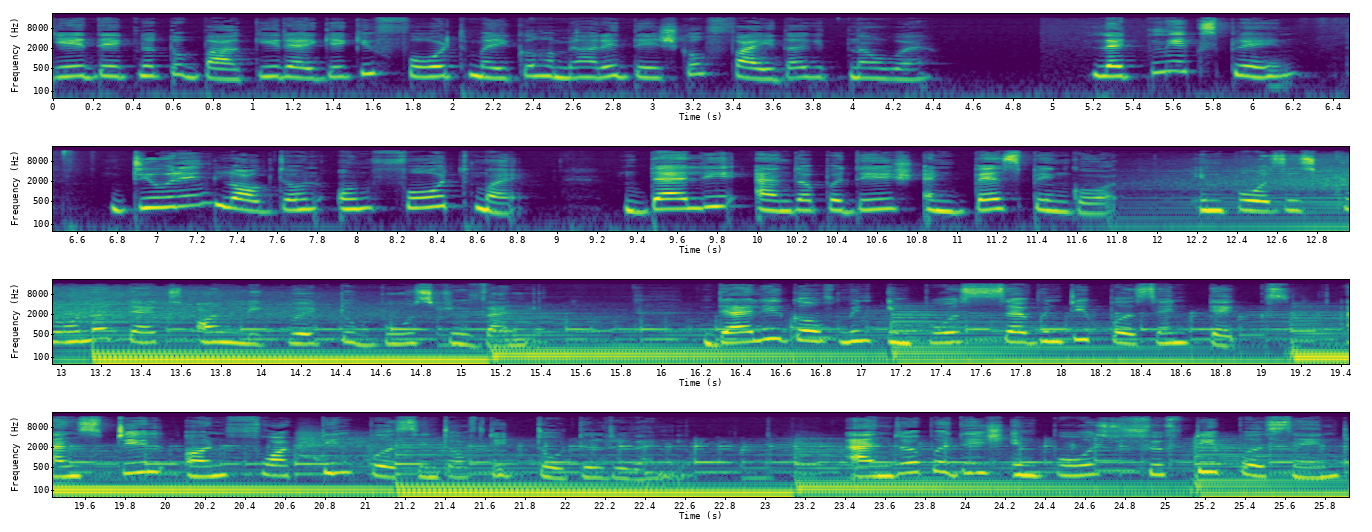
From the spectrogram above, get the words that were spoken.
ये देखना तो बाकी रह गया कि फोर्थ मई को हमारे देश को फ़ायदा कितना हुआ है let me explain during lockdown on fourth May Delhi Andhra Pradesh and West Bengal imposes corona tax on liquid to boost revenue. Delhi government imposed 70% tax and still earned 14% of the total revenue. Andhra Pradesh imposed 50%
